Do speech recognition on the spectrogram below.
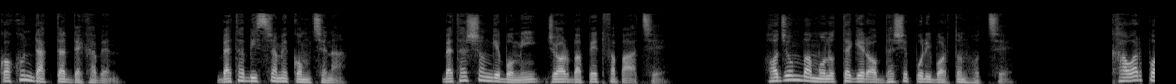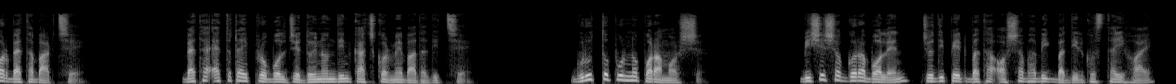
কখন ডাক্তার দেখাবেন? ব্যথা বিশ্রামে কমছে না। ব্যথার সঙ্গে বমি, জ্বর বা পেট ফাঁপা আছে। হজম বা মলত্যাগের অভ্যাসে পরিবর্তন হচ্ছে। খাওয়ার পর ব্যথা বাড়ছে। ব্যথা এতটাই প্রবল যে দৈনন্দিন কাজকর্মে বাধা দিচ্ছে। গুরুত্বপূর্ণ পরামর্শ। বিশেষজ্ঞরা বলেন, যদি পেট ব্যথা অস্বাভাবিক বা দীর্ঘস্থায়ী হয়,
